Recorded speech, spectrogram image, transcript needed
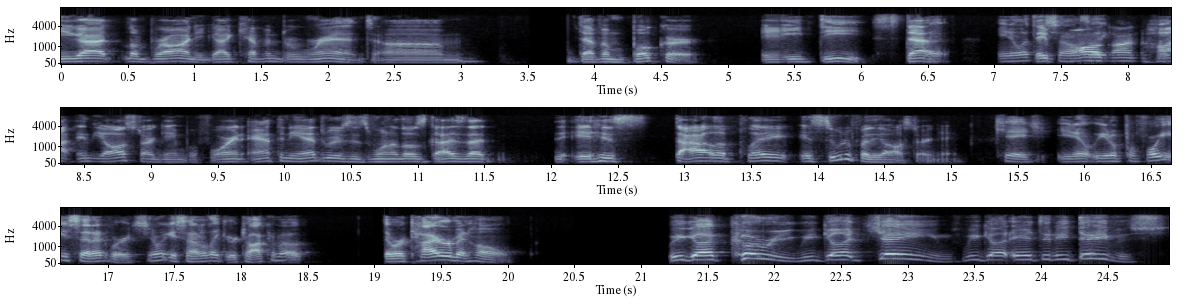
you got LeBron, you got Kevin Durant, um, Devin Booker, AD, Steph. You know what They've sounds all like? gone hot in the All Star game before, and Anthony Edwards is one of those guys that his style of play is suited for the All Star game. Cage, you know, you know, before you said Edwards, you know what you sounded like you were talking about? The retirement home. We got Curry, we got James, we got Anthony Davis.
